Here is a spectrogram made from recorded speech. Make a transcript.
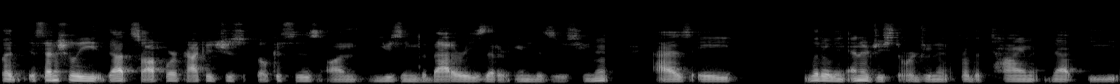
But essentially, that software package just focuses on using the batteries that are in the Zeus unit as a literally an energy storage unit for the time that the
